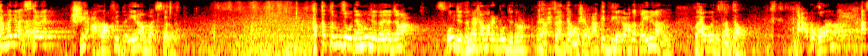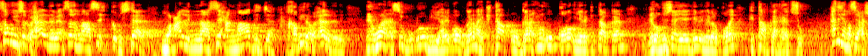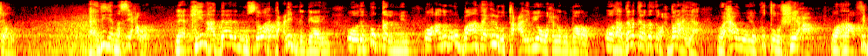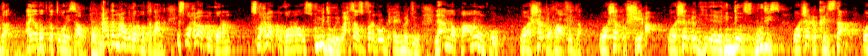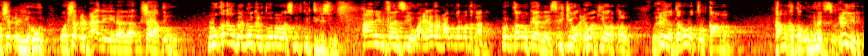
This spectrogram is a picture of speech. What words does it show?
kana yaa iskale shiica raafida iiraan baa iskale khatarta lagu soo wajahan ma ujeeda ya jamaaca ma ujeeda meesha marin ma ujeeda inaa wax fahantaan waa sheeg waxaan ka digayo waxaan ka qaylinayo waxaa weyn fahantaan maxaa ku qoran asagu yuusan waxaa la rabay asaga naasixka ustaad mucallim naasixa naadija khabiira waxaa la rabay cinwaan isagu og yahay oo garanaya kitaab oo garan inuu u qoro yara kitaabkan ciwaankiisaan hebel hebel qoray kitaabkaa raadso hadiya nasiixa sheekhu hadiya nasiixa wa laakiin haddaadan mustawaha tacliimka gaarin oodan u qalmin oo adigu u baahan tahay in lagu tacliimiyo wax lagu baro ood haddana tira dadkan wax barahaya waxaa weeye kutubu shiica wa raafida ayaa dadka tuuraysaa. Maxaa kan maxaa ku qoran mataqaana? Isku waxbaa ku qoran isku waxbaa ku qoran oo isku mid wey wax saas farqa u dhexeeya ma jiro. Lanno qaanuunku waa sharcu raafida waa sharcu shiica waa sharcu hindoos buudis waa sharcu kiristaan waa sharcu yahuud waa sharcu maxaa la yidhahdaa shayaatiin wey luuqadahan baa noo kala duwan waa ismid kurtigiis wey aanan fahansiiya waxay halkan maxaa ku qoran mataqaana markuu qaanuun ka hadlayay sidii kii hore hore kale wuxuu yidhi daruurat lqaanuun qaanuunka daruurinimadiisa wuxuu yidhi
